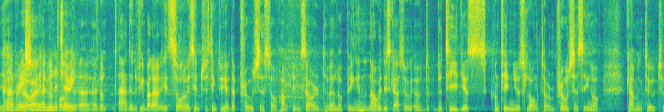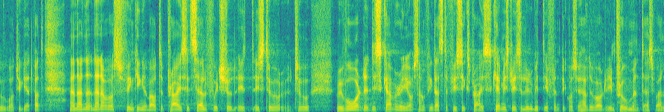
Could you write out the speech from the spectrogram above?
yeah, collaboration no, I, with I the military. Want, uh, I don't add anything, but uh, it's always interesting to hear the process of how things are developing. And mm. now we discuss uh, the tedious, continuous, long-term processing of coming to, to what you get. But and then, then I was thinking about the price itself, which should it is to to reward the discovery of something. That's the physics prize. Chemistry is a little bit different because you have the word improvement as well.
